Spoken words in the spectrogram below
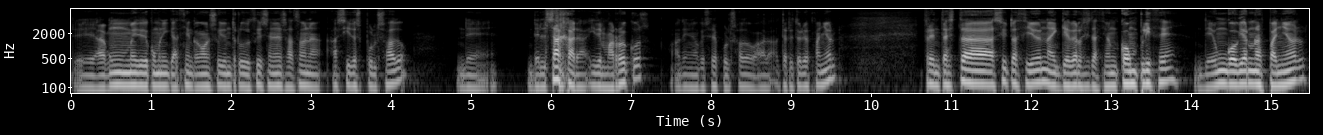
eh, algún medio de comunicación que ha conseguido introducirse en esa zona ha sido expulsado de, del Sáhara y de Marruecos, ha tenido que ser expulsado al territorio español. Frente a esta situación hay que ver la situación cómplice de un gobierno español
